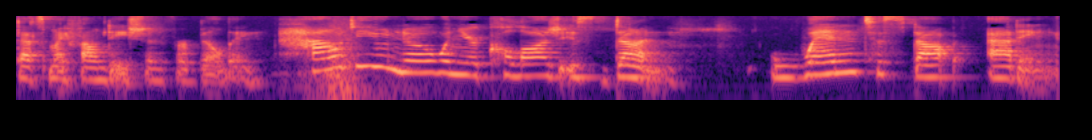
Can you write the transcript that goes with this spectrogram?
that's my foundation for building. How do you know when your collage is done? When to stop adding?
